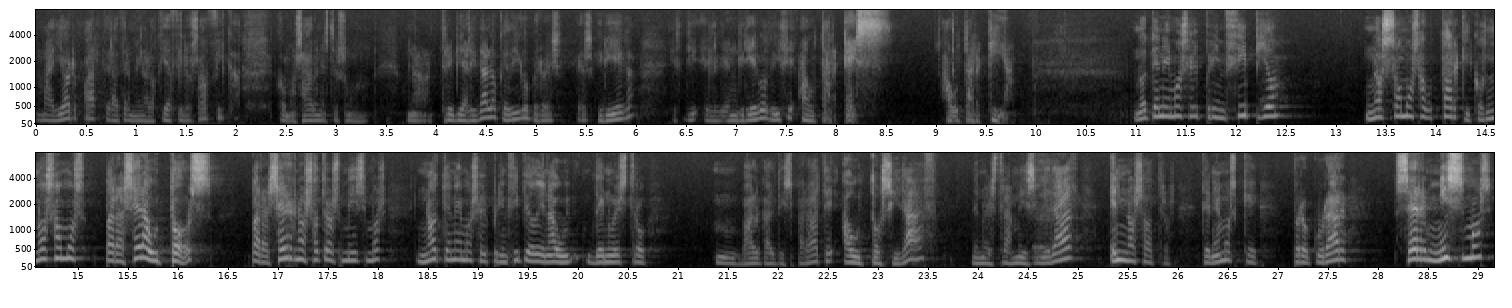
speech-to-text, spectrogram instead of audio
mayor parte de la terminología filosófica, como saben, esto es una trivialidad lo que digo, pero es, griega, en griego dice autarqués, autarquía. No tenemos el principio, no somos autárquicos, no somos para ser autos, para ser nosotros mismos, no tenemos el principio de, de nuestro valga el disparate, autosidad, de nuestra mismidad en nosotros. Tenemos que procurar ser mismos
